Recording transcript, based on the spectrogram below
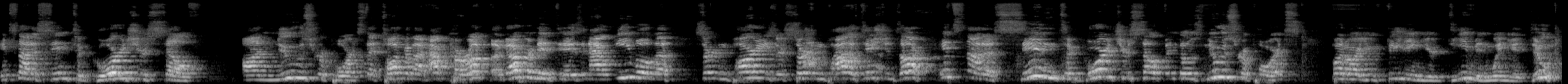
It's not a sin to gorge yourself on news reports that talk about how corrupt the government is and how evil the certain parties or certain politicians are. It's not a sin to gorge yourself in those news reports, but are you feeding your demon when you do it?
